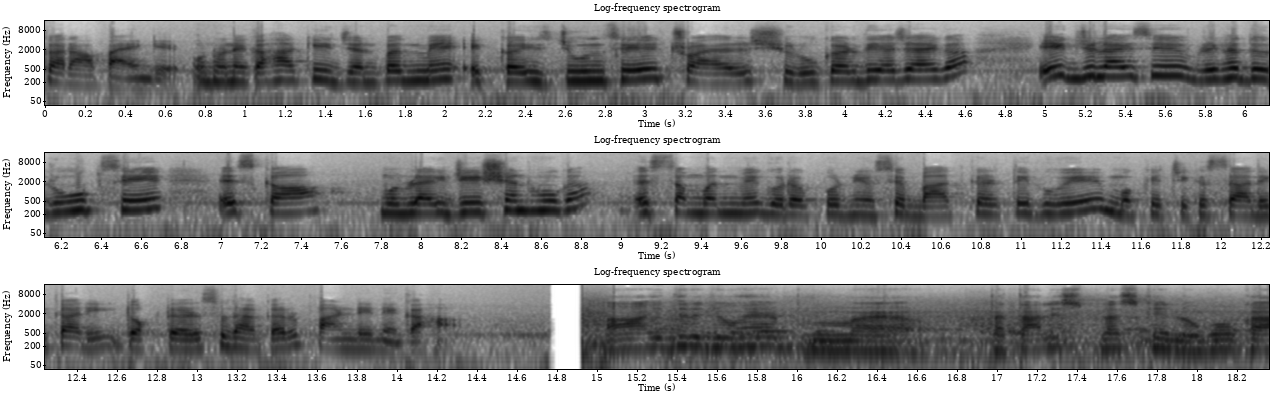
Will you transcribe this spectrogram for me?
करा पाएँगे। उन्होंने कहा कि जनपद में 21 जून से ट्रायल शुरू कर दिया जाएगा। 1 जुलाई से वृहद रूप से इसका मोबिलाइजेशन होगा। इस संबंध में गोरखपुर न्यूज़ से बात करते हुए मुख्य चिकित्सा अधिकारी डॉक्टर सुधाकर पांडे ने कहा। इधर जो है पैंतालीस प्लस के लोगों का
